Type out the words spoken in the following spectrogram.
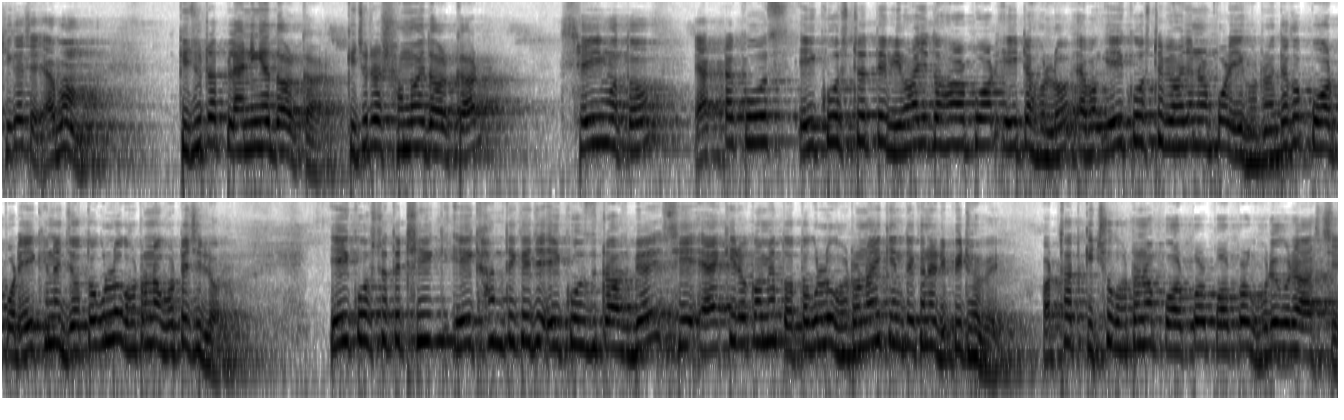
ঠিক আছে? এবং কিছুটা প্ল্যানিংয়ের দরকার, কিছুটা সময় দরকার। সেই মতো একটা কোষ এই কোষটাতে বিভাজিত হওয়ার পর এইটা হলো এবং এই কোষটা বিভাজনের পর এই ঘটনা। দেখো পর পর এইখানে যতগুলো ঘটনা ঘটেছিল, এই কোষটাতে ঠিক এইখান থেকে যে এই কোষ দুটো আসবে সে একই রকমের ততগুলো ঘটনাই কিন্তু এখানে রিপিট হবে। অর্থাৎ কিছু ঘটনা পরপর পরপর ঘুরে ঘুরে আসছে।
